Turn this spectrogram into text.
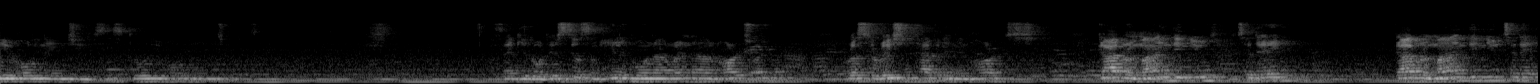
To your holy name, Jesus. Glory to your holy name, Jesus. Thank you, Lord. There's still some healing going on right now in hearts right now. Restoration happening in hearts. God reminding you today. God reminding you today.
